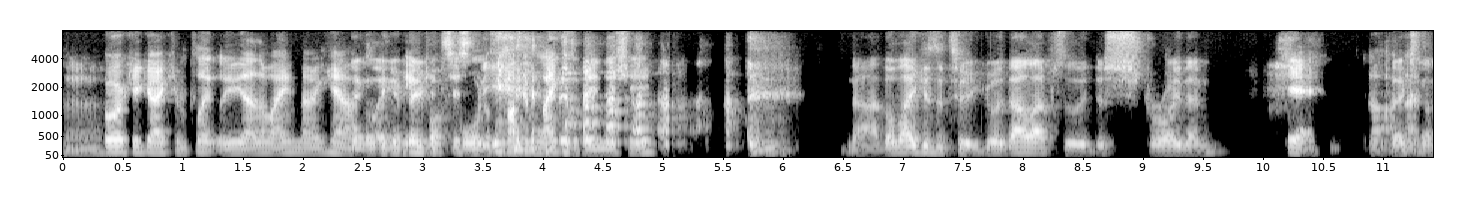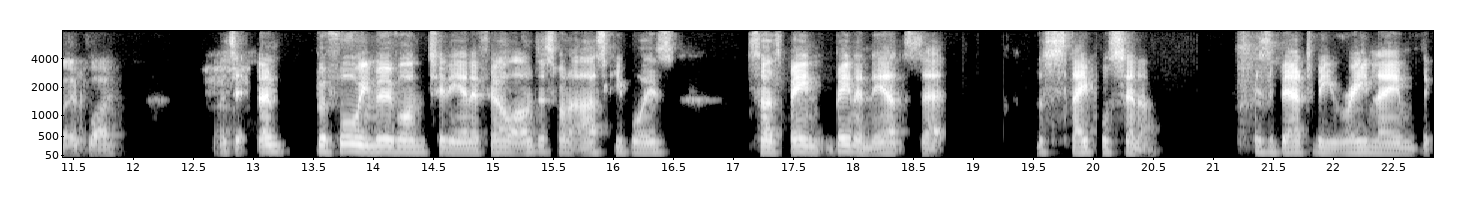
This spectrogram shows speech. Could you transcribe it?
Uh, Or it could go completely the other way, knowing how Yeah, like inconsistent the fucking Lakers have been this year. nah, the Lakers are too good. They'll absolutely destroy them Oh, next no. time they play. That's it. And before we move on to the NFL, I just want to ask you boys. So it's been been announced that the Staples Center is about to be renamed the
